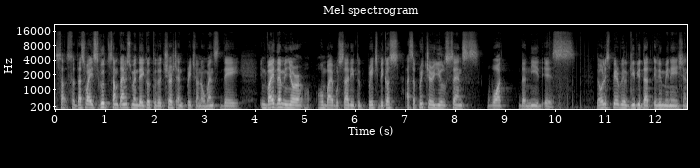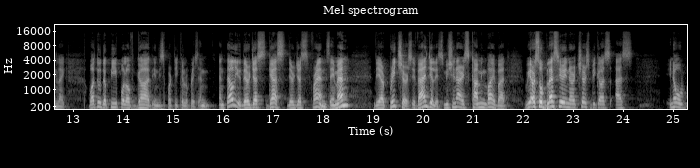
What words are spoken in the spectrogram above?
So, so, that's why it's good sometimes when they go to the church and preach on a Wednesday, invite them in your home Bible study to preach because as a preacher, you'll sense what the need is. The Holy Spirit will give you that illumination like, what do the people of God in this particular place? And, and tell you, they're just guests, they're just friends. Amen? They are preachers, evangelists, missionaries coming by, but we are so blessed here in our church because as you know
